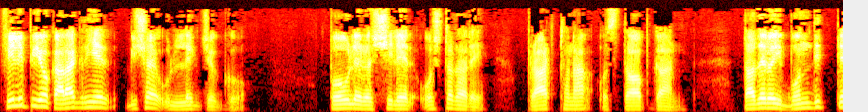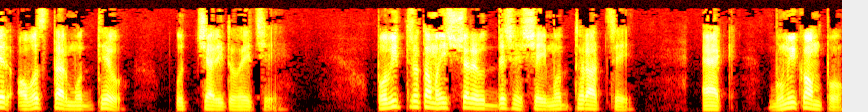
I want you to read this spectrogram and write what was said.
ফিলিপিও কারাগৃহের বিষয় উল্লেখযোগ্য, পৌলের ও শিলের ওষ্ঠাধারে প্রার্থনা ও স্তব গান তাদের ওই বন্দিত্বের অবস্থার মধ্যেও উচ্চারিত হয়েছে। পবিত্রতম ঈশ্বরের উদ্দেশ্যে সেই মধ্যরাত্রে এক ভূমিকম্প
